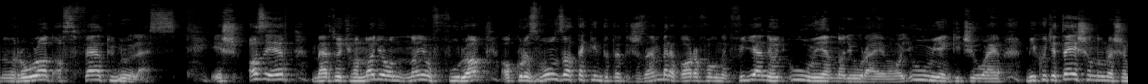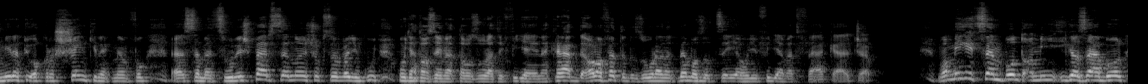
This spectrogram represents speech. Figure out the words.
rólad, az feltűnő lesz. És azért, mert hogyha nagyon, nagyon fura, akkor az vonzza a tekintetet, és az emberek arra fognak figyelni, hogy ú, milyen nagy órája van, vagy ú, milyen kicsi órája. Míg hogyha teljesen normális a méretű, akkor senkinek nem fog eh, szemet szúrni. És persze nagyon sokszor vagyunk úgy, hogy hát azért vettem az órát, hogy figyeljenek rá, de alapvetően az órának nem az a célja, hogy a figyelmet felkeltse. Van még egy szempont, ami igazából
